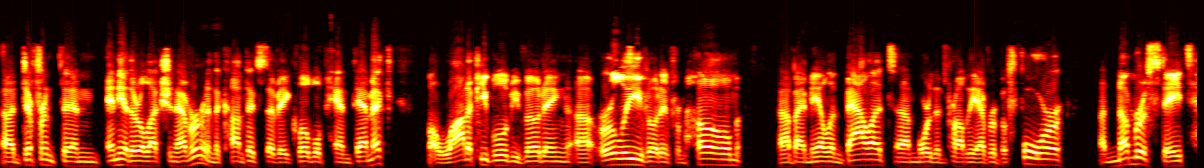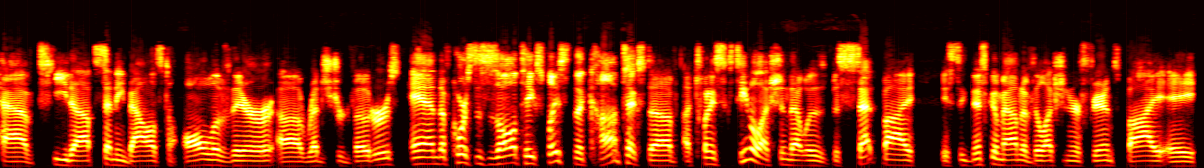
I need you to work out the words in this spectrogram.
uh, different than any other election ever in the context of a global pandemic. A lot of people will be voting uh, early, voting from home uh, by mail in ballot uh, more than probably ever before. A number of states have teed up sending ballots to all of their uh, registered voters. And of course, this is all takes place in the context of a 2016 election that was beset by a significant amount of election interference by a,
